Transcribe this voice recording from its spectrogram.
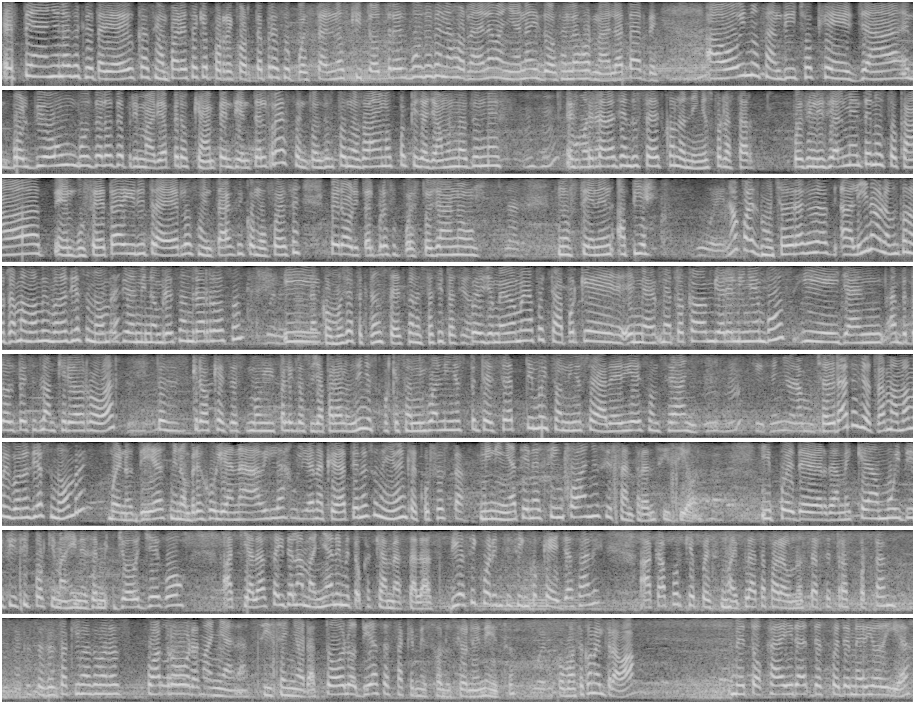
Este año la Secretaría de Educación parece que por recorte presupuestal nos quitó tres buses en la jornada de la mañana y dos en la jornada de la tarde. A hoy nos han dicho que ya volvió un bus de los de primaria, pero quedan pendiente el resto. Entonces, pues no sabemos porque ya llevamos más de un mes. ¿Cómo están haciendo ustedes con los niños por las tardes? Pues inicialmente nos tocaba en buseta ir y traerlos o en taxi, como fuese, pero ahorita el presupuesto ya no nos tienen a pie. Bueno, pues muchas gracias Alina. Hablamos con otra mamá. Muy buenos días, ¿su nombre? mi nombre es Sandra Rosso. y ¿Cómo se afectan ustedes con esta situación? Pues yo me veo muy afectada porque me, ha tocado enviar el niño en bus y ya dos veces lo han querido robar. Entonces creo que eso es muy peligroso ya para los niños porque son igual niños de séptimo y son niños de edad de 10, 11 años. Sí, señora, muchas gracias. Y otra mamá, muy buenos días, ¿su nombre? Buenos días, mi nombre es Juliana Ávila. Juliana, ¿qué edad tiene su niño en qué curso está? Mi niña tiene 5 años y está en transición. Y pues de verdad me queda muy difícil porque imagínese, yo llego aquí a las 6 de la mañana y me toca quedarme hasta las 10 y 45 que ella sale acá porque pues no hay plata para uno estarse transportando. usted está aquí más o menos cuatro horas. Mañana, sí señora, todos los días hasta que me solucionen eso. Bueno, ¿cómo hace con el trabajo? Me toca ir después de mediodía.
